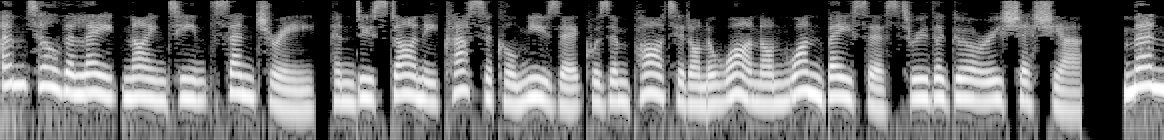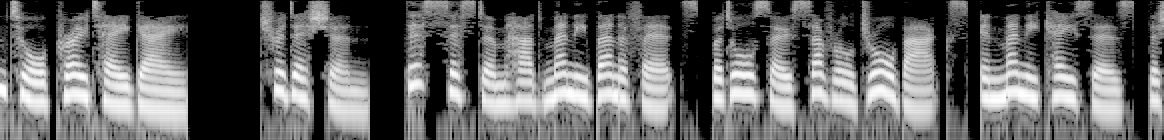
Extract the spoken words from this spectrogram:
Until the late 19th century, Hindustani classical music was imparted on a one-on-one -on -one basis through the guru-shishya mentor-protege tradition. This system had many benefits, but also several drawbacks. In many cases, the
